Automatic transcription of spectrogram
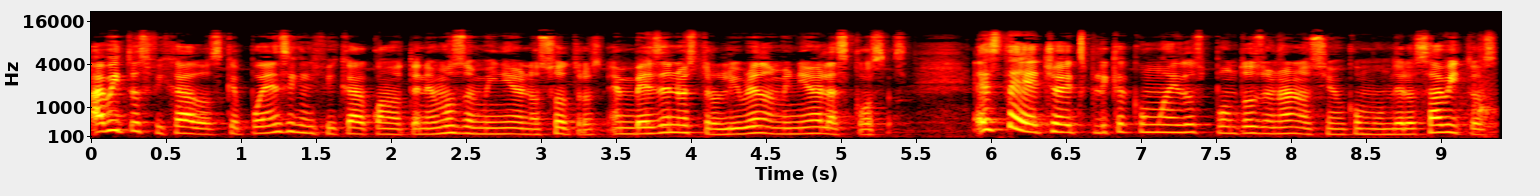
Hábitos fijados que pueden significar cuando tenemos dominio de nosotros en vez de nuestro libre dominio de las cosas. Este hecho explica cómo hay dos puntos de una noción común de los hábitos,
